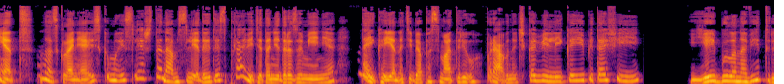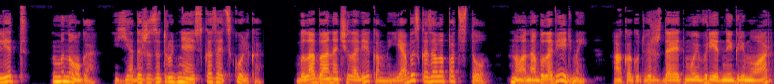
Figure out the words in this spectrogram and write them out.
«Нет, но склоняюсь к мысли, что нам следует исправить это недоразумение. Дай-ка я на тебя посмотрю, правнучка великой Епитофии». Ей было на вид лет много. Я даже затрудняюсь сказать, сколько. Была бы она человеком, я бы сказала под сто. Но она была ведьмой. А как утверждает мой вредный гримуар,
